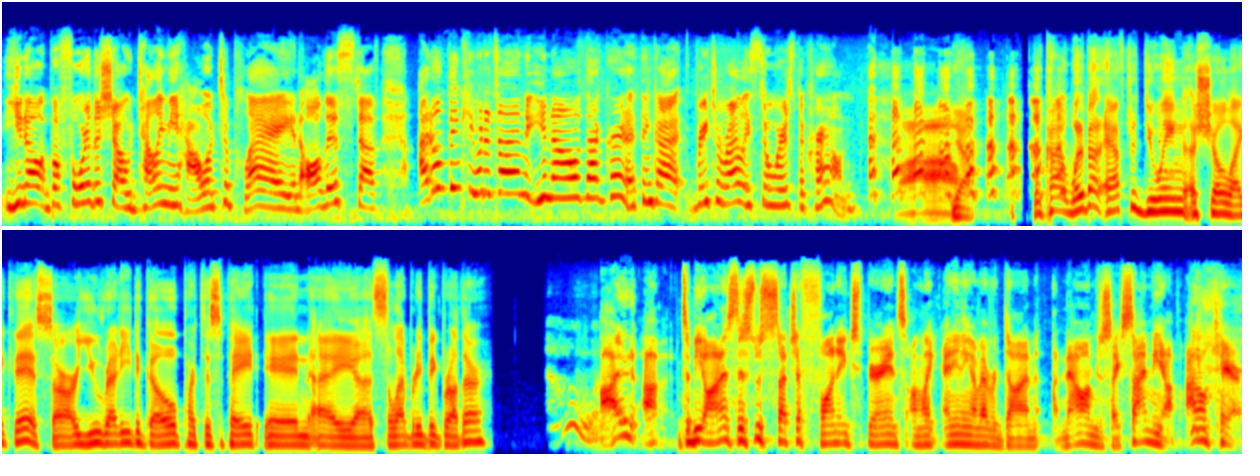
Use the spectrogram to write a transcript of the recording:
You know, before the show, telling me how to play and all this stuff. I don't think he would have done, you know, that great. I think uh, Rachel Reilly still wears the crown. Wow. Yeah. Well, Kyle, what about after doing a show like this? Are you ready to go participate in a uh, Celebrity Big Brother? I, uh, to be honest, this was such a fun experience unlike anything I've ever done. Now I'm just like, sign me up. I don't care.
